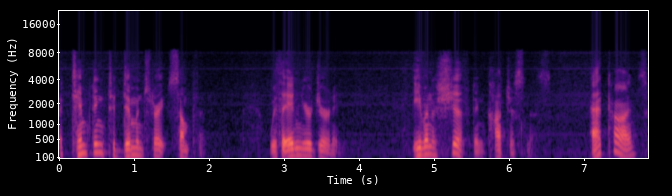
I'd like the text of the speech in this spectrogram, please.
attempting to demonstrate something within your journey, even a shift in consciousness, at times,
